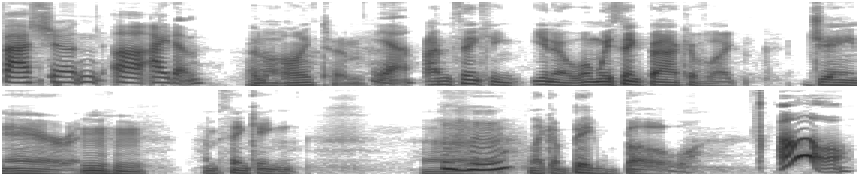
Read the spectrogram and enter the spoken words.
fashion uh, item. An item. Yeah. I'm thinking, you know, when we think back of like Jane Eyre, and Mm-hmm. I'm thinking uh, Mm-hmm. like a big bow Oh,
